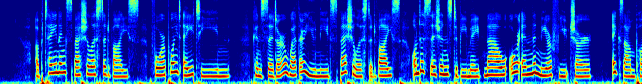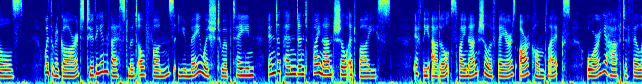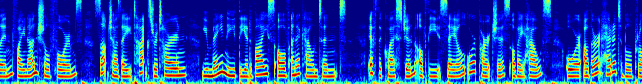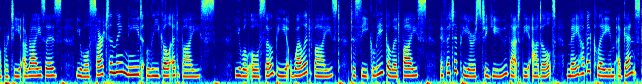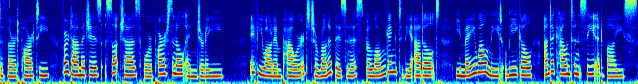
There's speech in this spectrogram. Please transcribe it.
Obtaining specialist advice 4.18. Consider whether you need specialist advice on decisions to be made now or in the near future. Examples with regard to the investment of funds, you may wish to obtain independent financial advice. If the adult's financial affairs are complex, or you have to fill in financial forms, such as a tax return, you may need the advice of an accountant. If the question of the sale or purchase of a house or other heritable property arises, you will certainly need legal advice. You will also be well advised to seek legal advice if it appears to you that the adult may have a claim against a third party for damages such as for personal injury. If you are empowered to run a business belonging to the adult, you may well need legal and accountancy advice.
